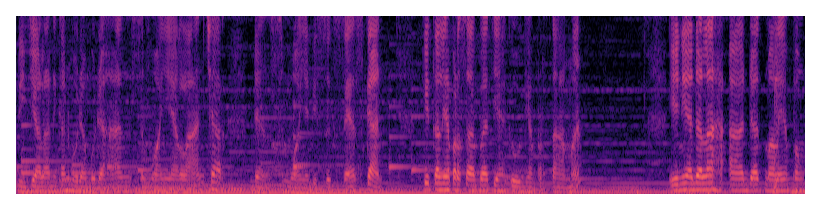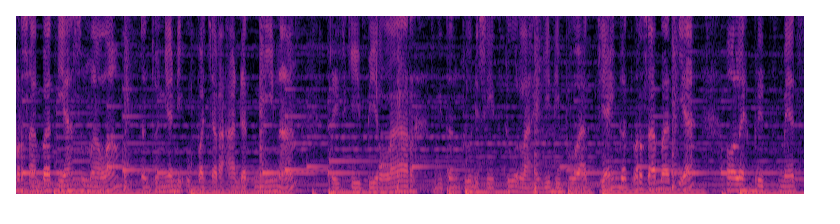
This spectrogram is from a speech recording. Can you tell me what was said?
dijalankan mudah-mudahan semuanya lancar dan semuanya disukseskan. Kita lihat persahabat ya keunggahan pertama. Ini adalah adat Malempong persahabat ya semalam tentunya di upacara adat Mina. Rizky Bilar tentu di situ lagi dibuat jenggot persahabat ya oleh Bridesmaids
